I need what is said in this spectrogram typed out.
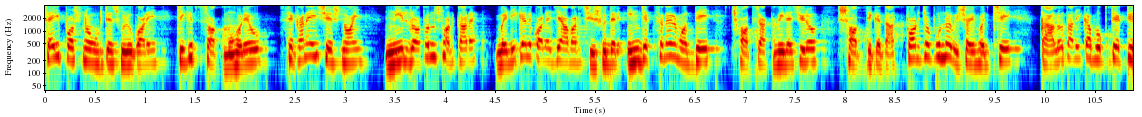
সেই প্রশ্ন উঠতে শুরু করে চিকিৎসক মহলেও। সেখানেই শেষ নয়, নীলরতন সরকার মেডিকেল কলেজে আবার শিশুদের ইঞ্জেকশনের মধ্যে ছত্রাক মিলেছিল। সব থেকে তাৎপর্যপূর্ণ বিষয় হচ্ছে, কালো তালিকাভুক্ত একটি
